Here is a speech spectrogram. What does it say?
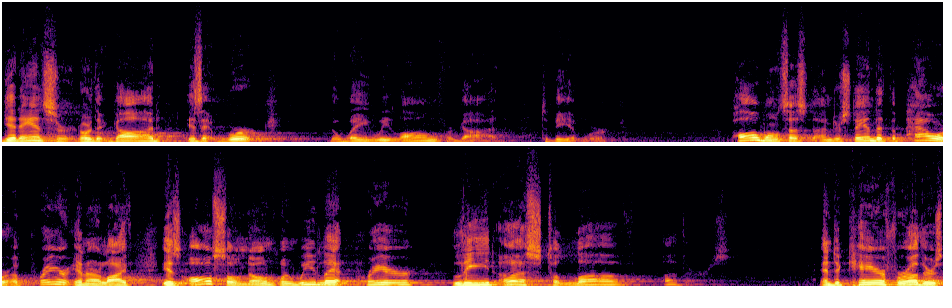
get answered or that God is at work the way we long for God to be at work. Paul wants us to understand that the power of prayer in our life is also known when we let prayer lead us to love others and to care for others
